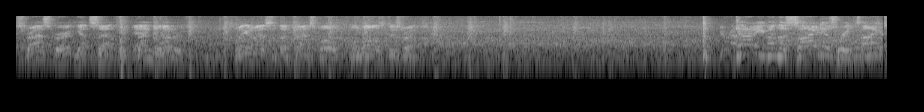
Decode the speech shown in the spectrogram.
Strasburg gets set and delivers. Swing and a miss at that fastball. No balls, two strikes. Got him, and the side is retired.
